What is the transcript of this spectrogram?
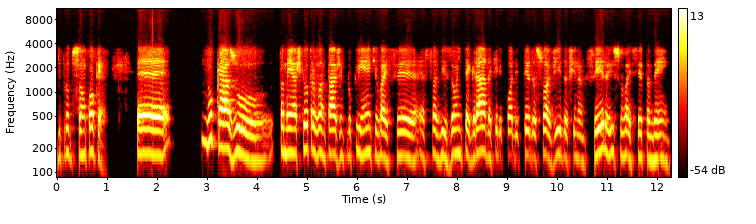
de produção qualquer. É, no caso, também acho que outra vantagem para o cliente vai ser essa visão integrada que ele pode ter da sua vida financeira. Isso vai ser também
